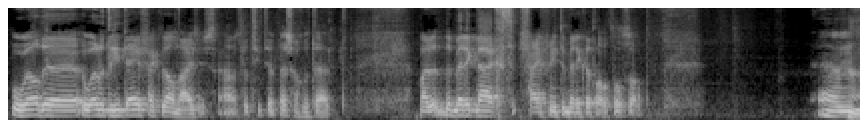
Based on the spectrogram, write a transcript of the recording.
hoewel, de, hoewel het 3D-effect wel nice is trouwens. Dat ziet er best wel goed uit. Maar dan ben ik na echt vijf minuten ben ik dat altijd al zat. Ehm,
